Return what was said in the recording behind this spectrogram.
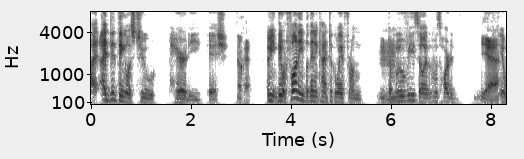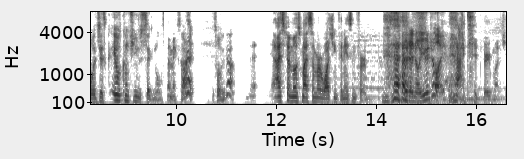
I, I did think it was too parody-ish. Okay. I mean, they were funny, but then it kind of took away from Mhm. the movie, so it was hard to. Yeah, It was just it was confused signals. that makes sense. All right, that's what we got, I spent most of my summer watching Phineas and Ferb. which I know you enjoy. I did very much.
